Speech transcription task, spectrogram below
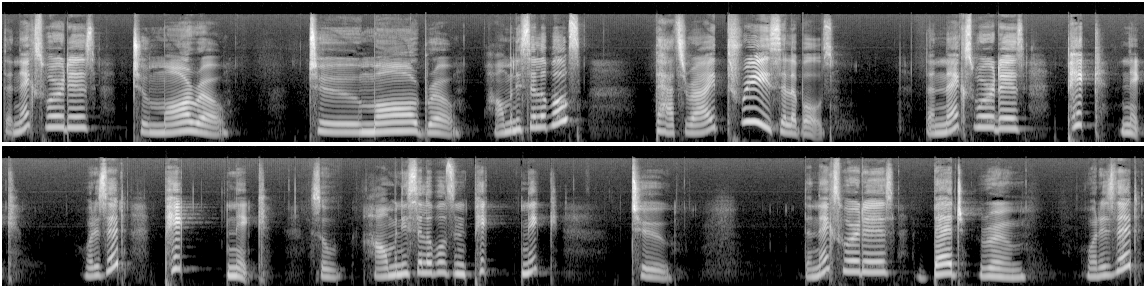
The next word is tomorrow. Tomorrow. How many syllables? That's right, three syllables. The next word is picnic. What is it? Picnic. So, how many syllables in picnic? Two. The next word is bedroom. What is it?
